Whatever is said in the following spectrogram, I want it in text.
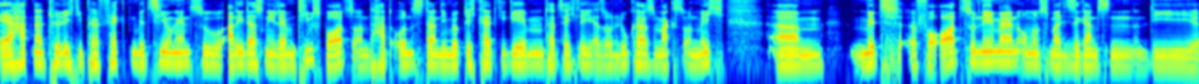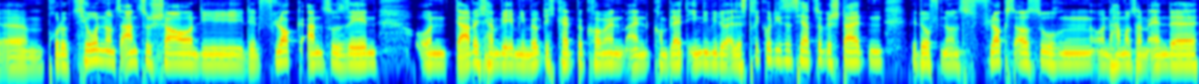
er hat natürlich die perfekten Beziehungen zu Adidas und Eleven Team Sports und hat uns dann die Möglichkeit gegeben, tatsächlich, also Lukas, Max und mich, ähm, mit vor Ort zu nehmen, um uns mal diese ganzen, die ähm, Produktionen uns anzuschauen, die, den Vlog anzusehen. Und dadurch haben wir eben die Möglichkeit bekommen, ein komplett individuelles Trikot dieses Jahr zu gestalten. Wir durften uns Vlogs aussuchen und haben uns am Ende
